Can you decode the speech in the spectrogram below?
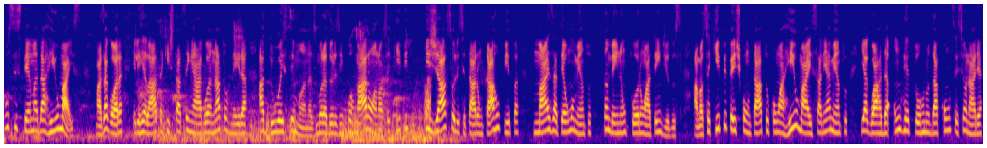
o sistema da Rio Mais. Mas agora ele relata que está sem água na torneira há duas semanas. Moradores informaram à nossa equipe que já solicitaram carro-pipa, mas até o momento também não foram atendidos. A nossa equipe fez contato com a Rio Mais Saneamento e aguarda um retorno da concessionária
